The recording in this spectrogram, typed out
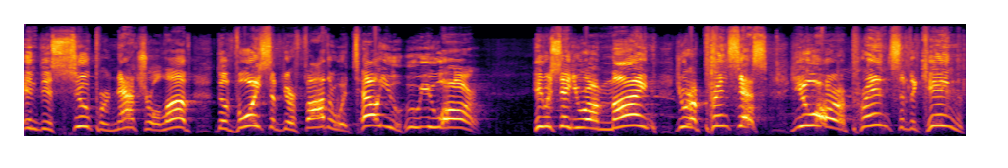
in this supernatural love, the voice of your father would tell you who you are. He would say, You are mine. You're a princess. You are a prince of the king.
